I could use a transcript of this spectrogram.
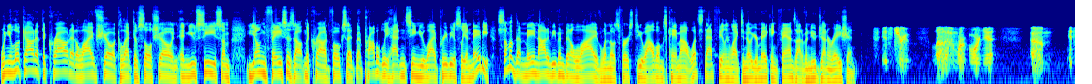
When you look out at the crowd at a live show, a Collective Soul show, and, and you see some young faces out in the crowd, folks that probably hadn't seen you live previously, and maybe some of them may not have even been alive when those first few albums came out. What's that feeling like to know you're making fans out of a new generation? It's true. A lot of them weren't born yet. Um, it's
